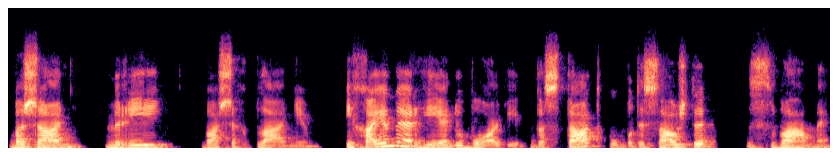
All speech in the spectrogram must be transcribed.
бажань, мрій, ваших планів. І хай енергія любові, достатку буде завжди з вами.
